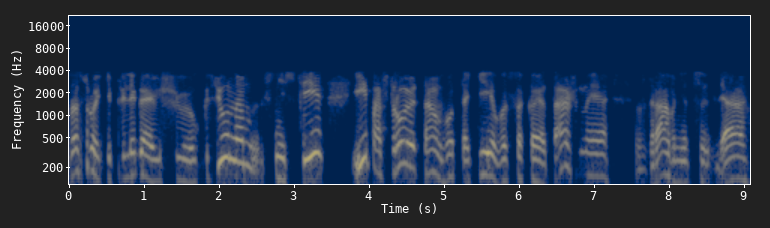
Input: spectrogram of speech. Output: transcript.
застройки, прилегающую к дюнам, снести и построить там вот такие высокоэтажные здравницы для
